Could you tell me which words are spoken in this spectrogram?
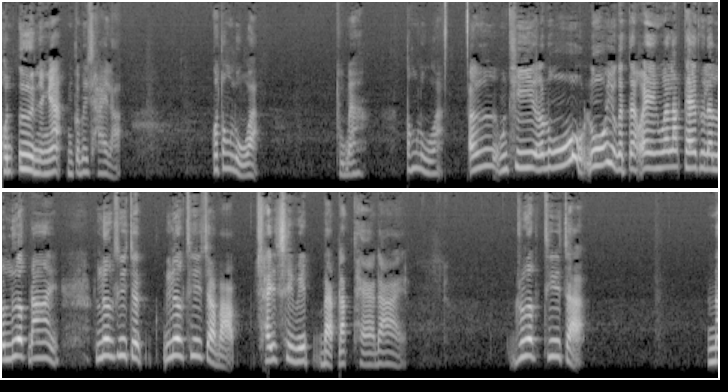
คนอื่นอย่างเงี้ย มันก็ไม่ใช่ละก็ต้องรู้อะถูกไหมต้องรู้อะเออบางทีเรารู้ รู้อยู่กับตัวเองว่ารักแท้คือเรเราเลือกได้ เลือกที่จะเลือกที่จะแบบใช้ชีวิตแบบรักแท้ได้ เลือกที่จะ น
